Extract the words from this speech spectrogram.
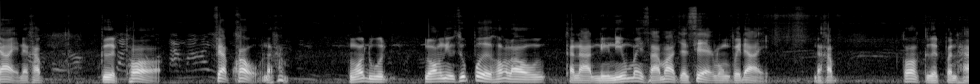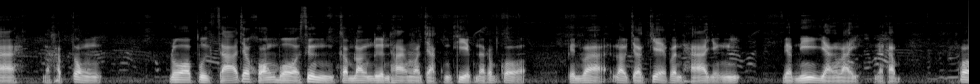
ได้นะครับ เกิดท่อแฟบเข้านะครับ หัวดูดรองนิ้วซูเปอร์ของเราขนาดหนึ่งนิ้วไม่สามารถจะแทรกลงไปได้นะครับ ก็เกิดปัญหานะครับ ต้องรอปรึกษาเจ้าของบ่อซึ่งกำลังเดินทางมาจากกรุงเทพนะครับ ก็เป็นว่าเราจะแก้ปัญหาอย่างนี้ แบบนี้อย่างไรนะครับ ก็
